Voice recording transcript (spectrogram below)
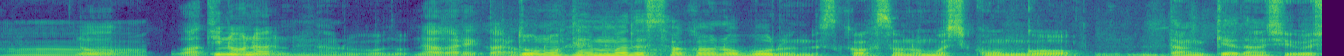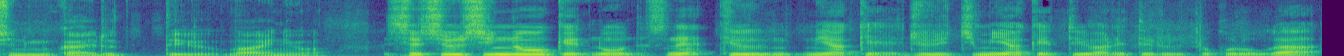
の脇のななるほど流れから。どの辺まで遡るんですか？そのもし今後、男系男子を養子に迎えるっていう場合には。世襲親王家のですね、旧宮家、十一宮家と言われてるところが、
